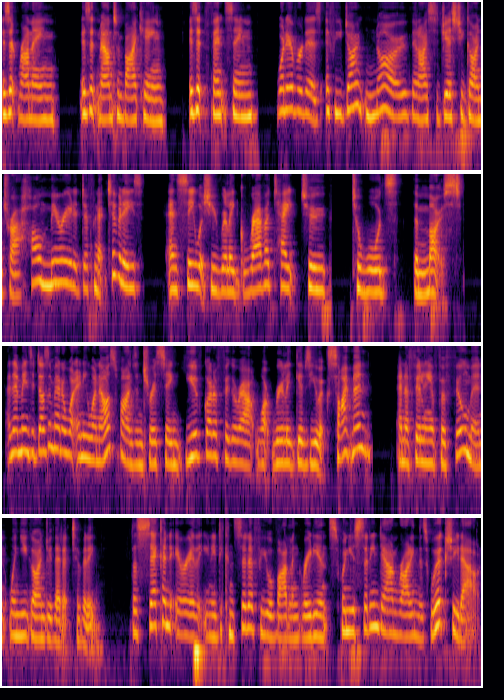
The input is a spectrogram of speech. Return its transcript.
Is it running? Is it mountain biking? Is it fencing? Whatever it is. If you don't know, then I suggest you go and try a whole myriad of different activities and see which you really gravitate to towards the most. And that means it doesn't matter what anyone else finds interesting, you've got to figure out what really gives you excitement and a feeling of fulfillment when you go and do that activity. The second area that you need to consider for your vital ingredients when you're sitting down writing this worksheet out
